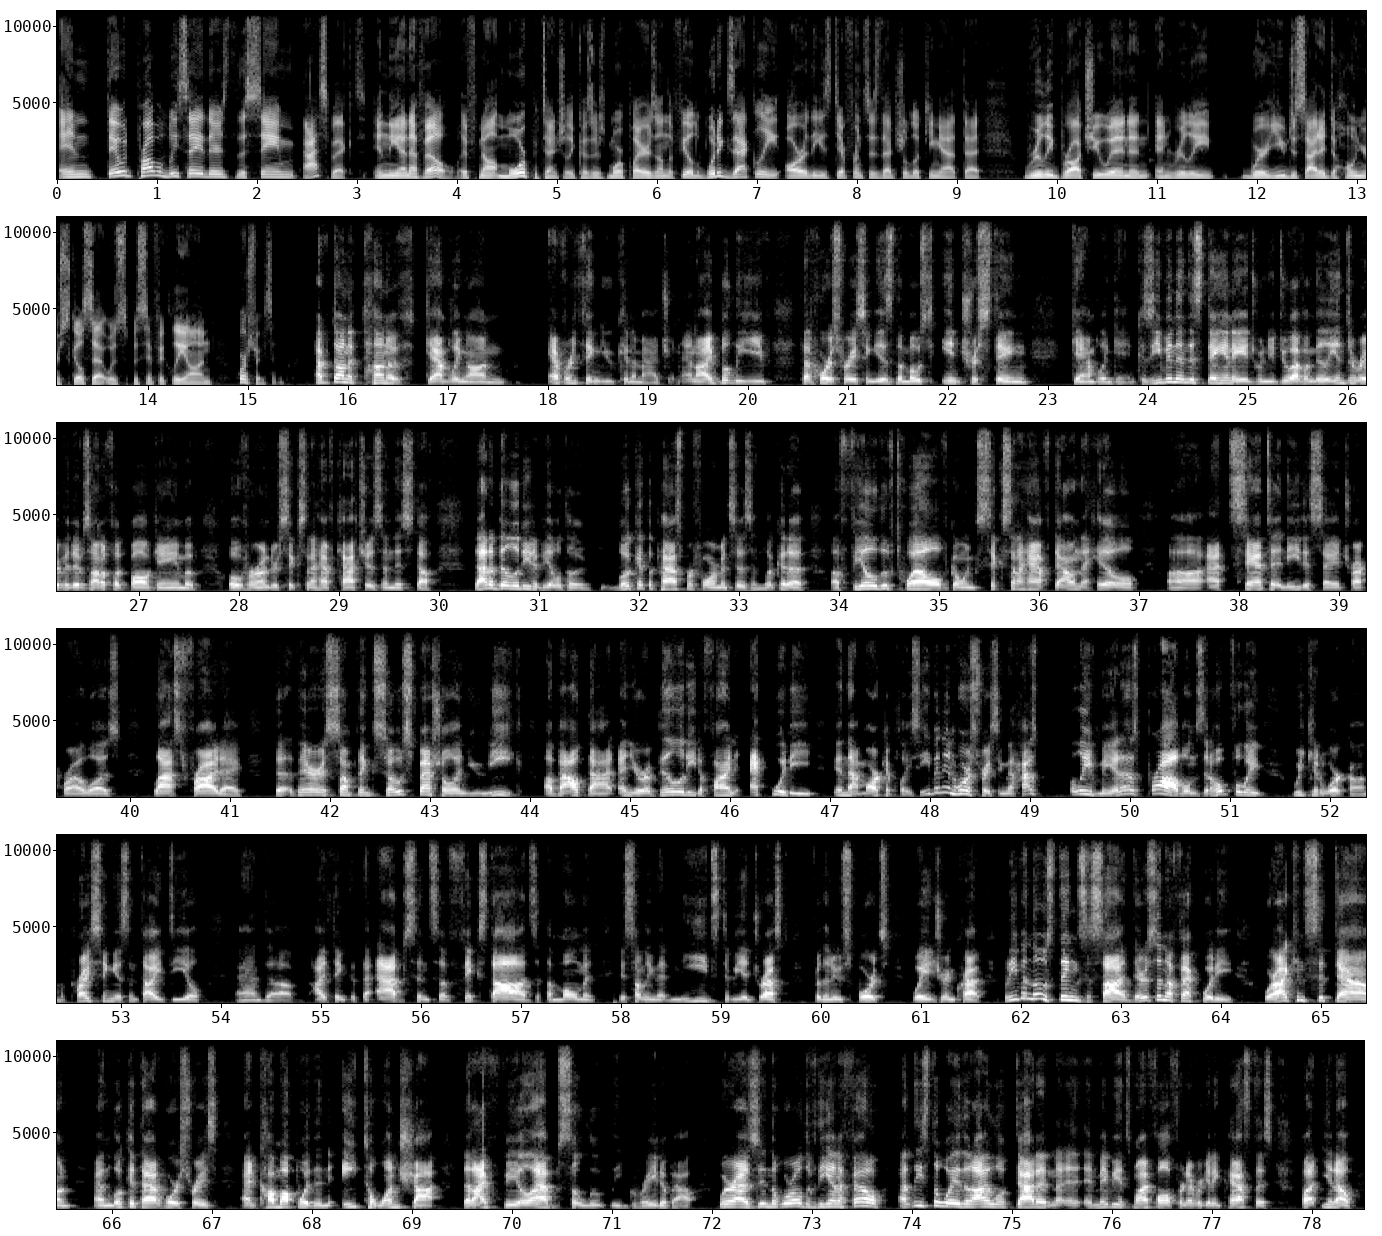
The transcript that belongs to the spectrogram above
and they would probably say there's the same aspect in the NFL, if not more potentially, because there's more players on the field. What exactly are these differences that you're looking at that really brought you in and and really where you decided to hone your skill set was specifically on horse racing? I've done a ton of gambling on everything you can imagine. And I believe that horse racing is the most interesting gambling game. Because even in this day and age, when you do have a million derivatives on a football game of over under six and a half catches and this stuff, that ability to be able to look at the past performances and look at a, a field of 12 going six and a half down the hill uh, at Santa Anita, say a track where I was last Friday, there is something so special and unique about that and your ability to find equity in that marketplace, even in horse racing that has, believe me, it has problems that hopefully we can work on. The pricing isn't ideal. And uh, I think that the absence of fixed odds at the moment is something that needs to be addressed for the new sports wagering crowd. But even those things aside, there's enough equity where I can sit down and look at that horse race and come up with an eight to one shot that I feel absolutely great about. Whereas in the world of the NFL, at least the way that I looked at it, and, and maybe it's my fault for never getting past this, but you know,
